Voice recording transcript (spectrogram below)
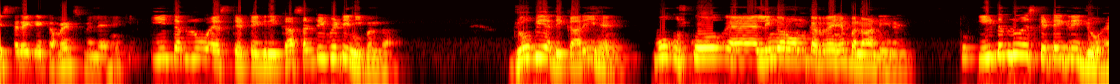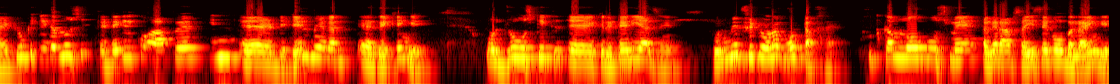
इस तरह के कमेंट्स मिले हैं कि ईडब्ल्यू एस कैटेगरी का सर्टिफिकेट ही नहीं बन रहा। जो भी अधिकारी हैं, वो उसको लिंगर ऑन कर रहे हैं, बना नहीं रहे। तो ईडब्ल्यू एस कैटेगरी जो है, क्योंकि ईडब्ल्यू e कैटेगरी को आप इन डिटेल में अगर देखेंगे, और जो उसके क्रिटेरियाज हैं, उनमें फिट होना बहुत टफ है। कम लोग उसमें, अगर आप सही से वो बनाएँगे,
